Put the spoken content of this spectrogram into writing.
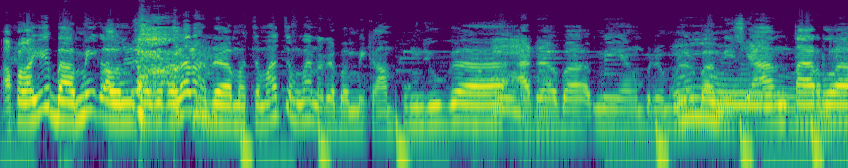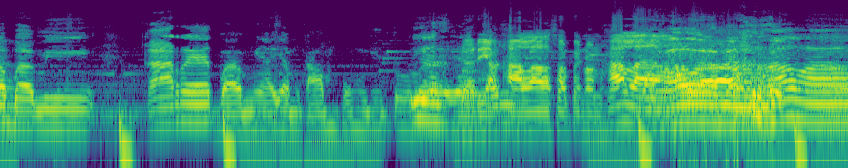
Apalagi bakmi kalau misalnya kita lihat ada macam-macam kan, ada bakmi kampung juga, Hmm. ada bakmi yang bener-bener Hmm. bakmi siantar lah, bakmi karet, Bami ayam kampung gitu Iya. lah, ya Dari yang kan. halal sampai non halal. halal, non halal.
